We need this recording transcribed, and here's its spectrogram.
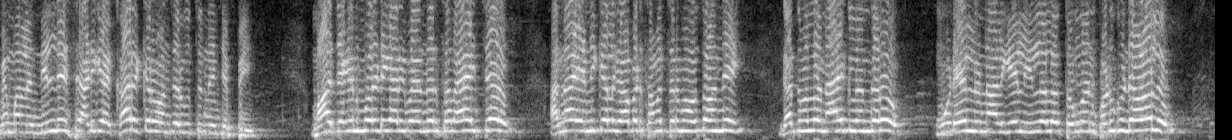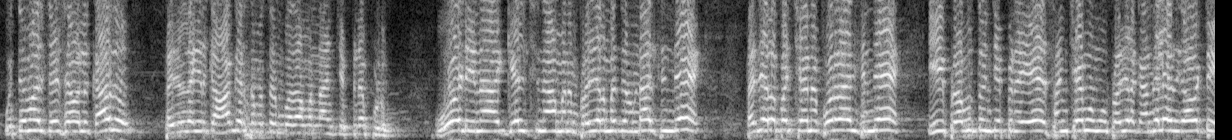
మిమ్మల్ని నిల్లేసి అడిగే కార్యక్రమం జరుగుతుందని చెప్పి. మా జగన్మోహన్ రెడ్డి గారికి అందరూ సలహా ఇచ్చారు. అన్న ఎన్నికలు కాబట్టి సంవత్సరం అవుతోంది. గతంలో నాయకులందరూ మూడేళ్ళు నాలుగేళ్ళు ఇళ్ళలో తొంగని పడుకునేవాళ్ళు. ఉద్యమాలు చేసేవాళ్ళు కాదు. ప్రజల దగ్గరికి ఆఖరి సంవత్సరం పోదామన్నా అని చెప్పినప్పుడు ఓడినా గెలిచినా మనం ప్రజల మధ్య ఉండాల్సిందే. ప్రజల పక్షాన పోరాడాల్సిందే. ఈ ప్రభుత్వం చెప్పిన ఏ సంక్షేమము ప్రజలకు అందలేదు కాబట్టి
